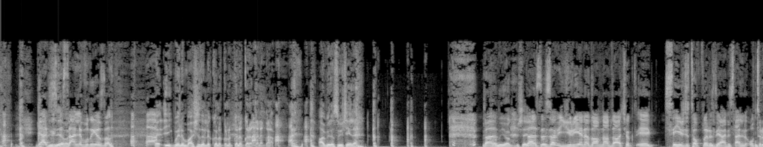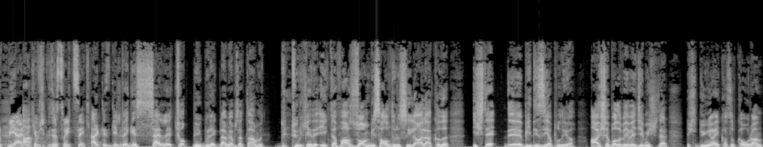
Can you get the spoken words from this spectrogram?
Gel biz de senle bunu yazalım. Evet, ilk bölüm başladı. Lıkı lıkı lıkı lıkı lıkı lıkı. Abi biraz su içeyler. ben, konu yok, bir şey ben yok. sana söyleyeyim yürüyen adamdan daha çok e, seyirci toplarız yani. Senle oturup bir yerde iki buçuk litre su içsek herkes gelir. Peki senle çok büyük bir reklam yapsak tamam mı? Türkiye'de ilk defa zombi saldırısıyla alakalı işte e, bir dizi yapılıyor. Ayşe Balıbey ve Cem İşçiler. İşte dünyayı kasıp kavuran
